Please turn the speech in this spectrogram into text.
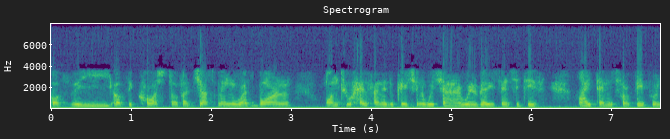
of the of the cost of adjustment was borne onto health and education, which are were very sensitive items for people.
